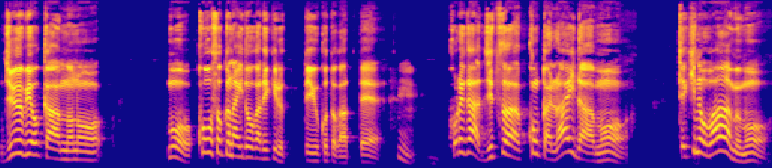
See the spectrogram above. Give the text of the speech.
い。10秒間のの、もう高速な移動ができるっていうことがあって、うん。これが実は今回ライダーも、敵のワームも、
